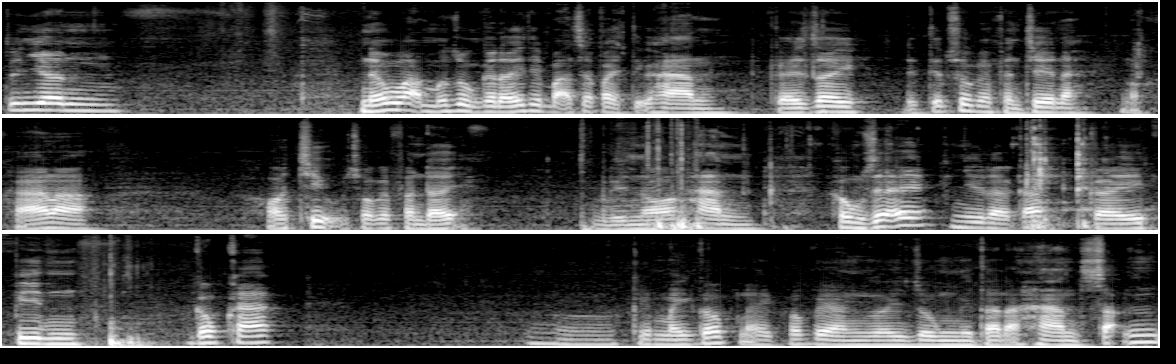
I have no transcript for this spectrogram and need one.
Tuy nhiên, nếu bạn muốn dùng cái đấy thì bạn sẽ phải tự hàn cái dây để tiếp xúc cái phần trên này. Nó khá là khó chịu cho cái phần đấy vì nó hàn không dễ như là các cái pin gốc khác. Ờ, cái máy gốc này có vẻ người dùng người ta đã hàn sẵn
